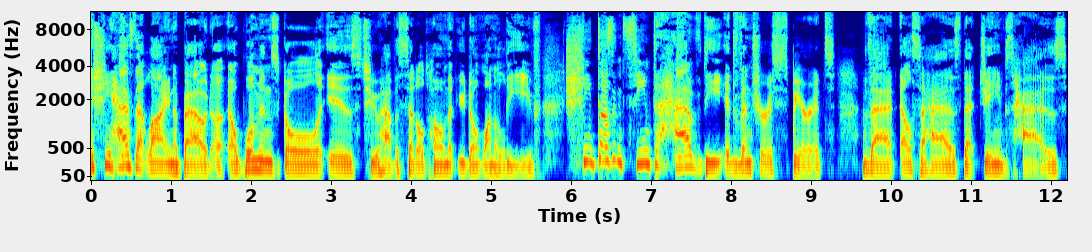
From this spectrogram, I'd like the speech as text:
she has that line about a, a, woman's goal is to have a settled home that you don't want to leave. She doesn't seem to have the adventurous spirit that Elsa has, that James has.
